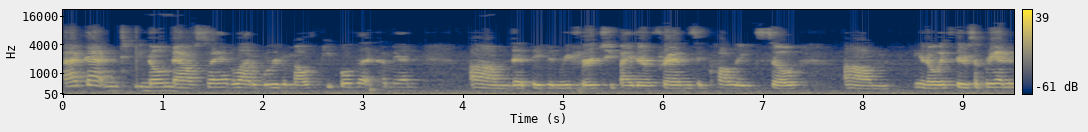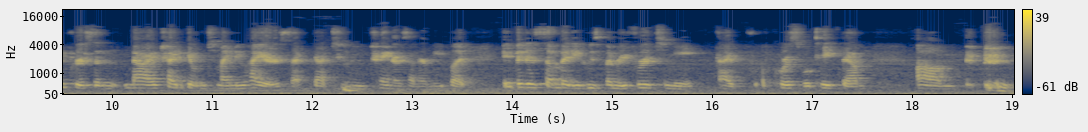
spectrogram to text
I've gotten to be known now, so I have a lot of word of mouth people that come in um, that they've been referred to by their friends and colleagues. So, um, you know, if there's a brand new person, now I try to give them to my new hires. I've got two new trainers under me, but if it is somebody who's been referred to me, I of course will take them. Um,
